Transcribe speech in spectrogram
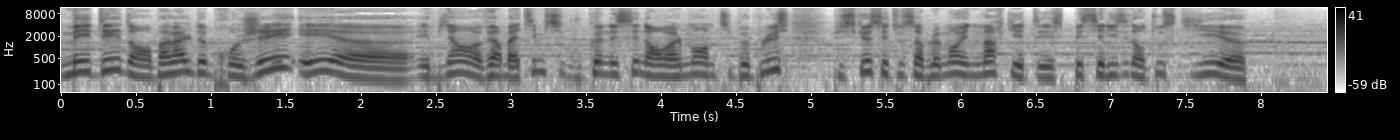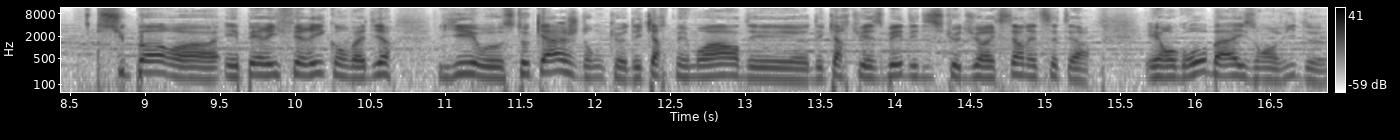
m'aider dans pas mal de projets. Et eh bien, Verbatim, si vous connaissez normalement un petit peu plus, puisque c'est tout simplement une marque qui était spécialisée dans tout ce qui est support euh, et périphérique on va dire lié au stockage donc euh, des cartes mémoire, des, euh, cartes USB, des disques durs externes etc. Et en gros bah ils ont envie de,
